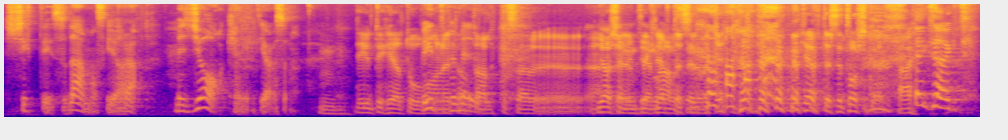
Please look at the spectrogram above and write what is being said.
shit, det är så där man ska göra. Men jag kan inte göra så. Det är ju inte helt är inte ovanligt mig. att alkisar äh, Jag känner inte bekräftelse, bekräftelsetorskar. Exakt.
